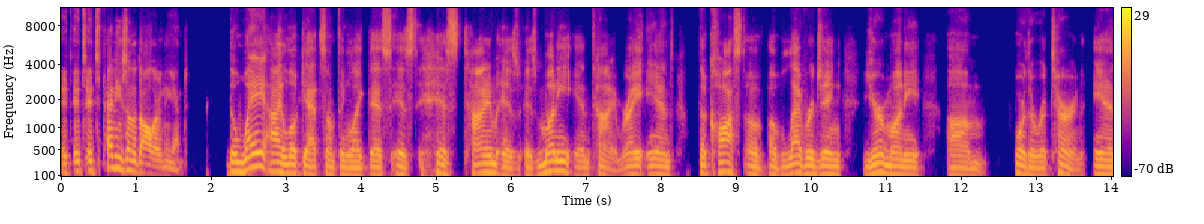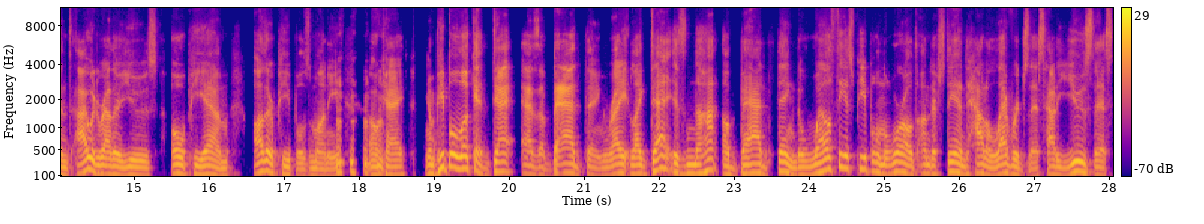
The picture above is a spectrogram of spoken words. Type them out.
It, it's it's pennies on the dollar in the end. The way I look at something like this is is time is is money and time, right? And the cost of of leveraging your money um, for the return. And I would rather use OPM other people's money. Okay. and people look at debt as a bad thing, right? Like debt is not a bad thing. The wealthiest people in the world understand how to leverage this, how to use this,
